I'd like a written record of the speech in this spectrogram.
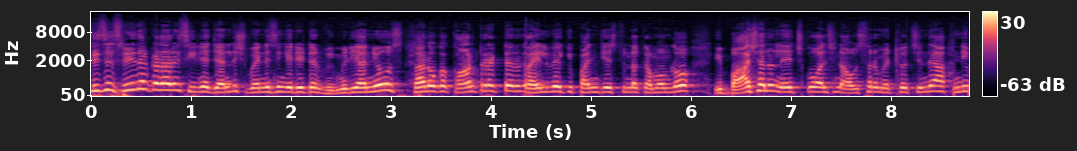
This is Sridhar Kadari senior journalist managing editor V media news తాను ఒక కాంట్రాక్టర్ రైల్వేకి పనిచేస్తున్న క్రమంలో ఈ భాషలు నేర్చుకోవాల్సిన అవసరం ఎట్లొచ్చింది? ఆ హిందీ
